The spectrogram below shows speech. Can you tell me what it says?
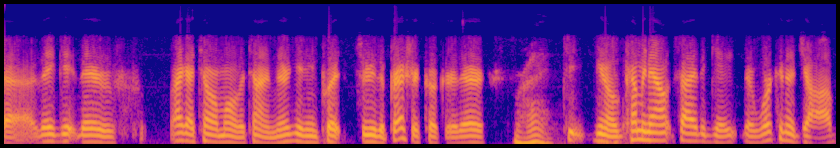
uh, they get they're like I tell them all the time, they're getting put through the pressure cooker. They're Right. You know, coming outside the gate, they're working a job.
